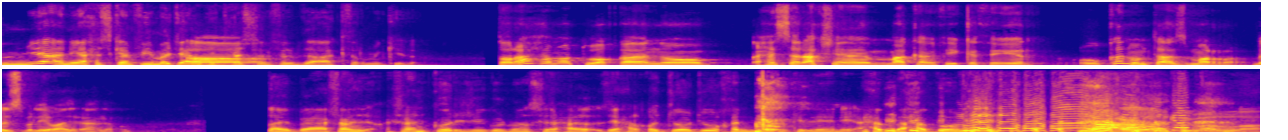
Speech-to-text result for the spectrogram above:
يعني أحس كان في مجال. آه. يتحسن الفيلم ذا أكثر من كذا صراحة ما أتوقع إنه أحس الأكشن يعني ما كان فيه كثير وكان ممتاز مرة بالنسبة لي ما أدري عنكم طيب عشان عشان كوريجي يقول ما نصير حل- زي حلقة جوجو خلينا كذا يعني. حبه حبه ون- لا عادي والله.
